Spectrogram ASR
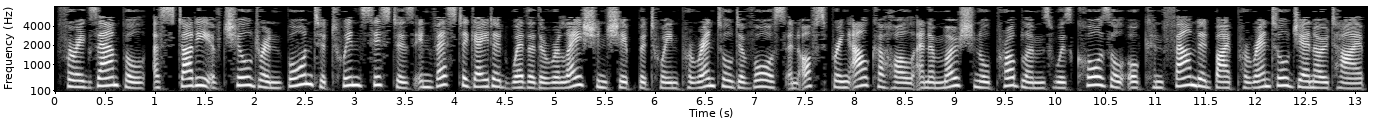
For example, a study of children born to twin sisters investigated whether the relationship between parental divorce and offspring alcohol and emotional problems was causal or confounded by parental genotype.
